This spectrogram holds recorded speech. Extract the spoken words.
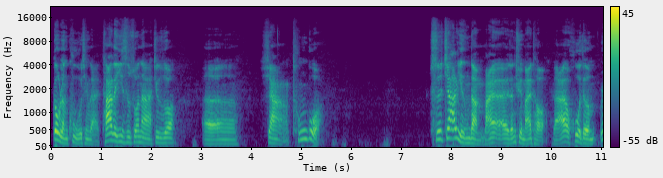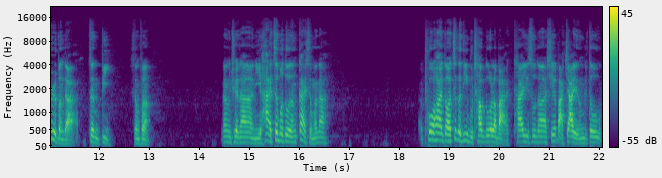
够冷酷无情的。他的意思说呢，就是说，呃，想通过吃家里人的埋人血馒头，然后获得日本的政币身份。那么却他呢，你害这么多人干什么呢？迫害到这个地步差不多了吧？他意思呢，先把家里人都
